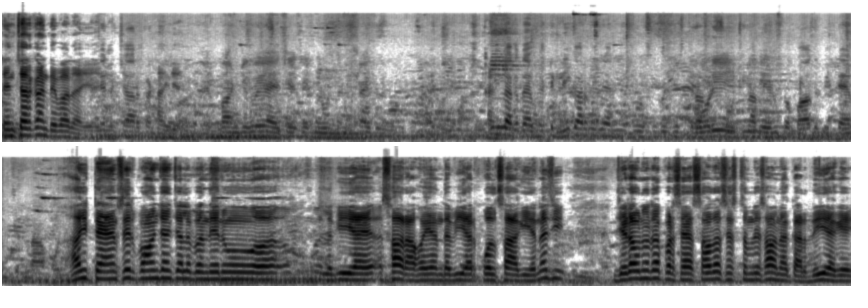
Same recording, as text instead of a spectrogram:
ਤਿੰਨ ਚਾਰ ਘੰਟੇ ਬਾਅਦ ਆਏ ਆ ਤਿੰਨ ਜੀ। ਚਾਰ ਘੰਟੇ ਹਾਂਜੀ ਪੰਜ ਕੋਈ ਆਏ ਸੀ ਕੀ ਲੱਗਦਾ ਹੈ ਫਿਰ ਢਿੱਲੀ ਕਾਰਗੁਜ਼ਾਰੀ ਹੈ ਪੁਲਿਸ ਦੀ? ਜਿਸ ਤਰ੍ਹਾਂ ਥੋੜ੍ਹੀ ਸੂਚਨਾ ਦੇਣ ਤੋਂ ਬਾਅਦ ਵੀ ਟਾਈਮ ਸਿਰ ਨਾ ਪਹੁੰਚ। ਹਾਂਜੀ ਟਾਈਮ ਸਿਰ ਪਹੁੰਚ ਜਾਣ। ਚੱਲ ਬੰਦੇ ਨੂੰ ਅਹ, ਲੱਗੀ ਹੈ ਸਹਾਰਾ ਹੋ ਜਾਂਦਾ ਵੀ ਯਾਰ ਪੁਲਿਸ ਆ ਗਈ ਹੈ ਨਾ ਜੀ। ਜਿਹੜਾ ਉਹਨਾਂ ਦਾ ਪ੍ਰੋਸੈਸ ਆ ਉਹਦਾ ਸਿਸਟਮ ਦੇ ਹਿਸਾਬ ਨਾਲ ਕਰਦੇ ਹੀ ਹੈਗੇ।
